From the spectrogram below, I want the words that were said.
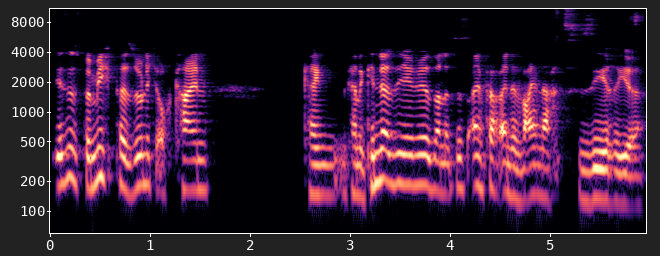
ist es für mich persönlich auch kein kein, keine Kinderserie, sondern es ist einfach eine Weihnachtsserie.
